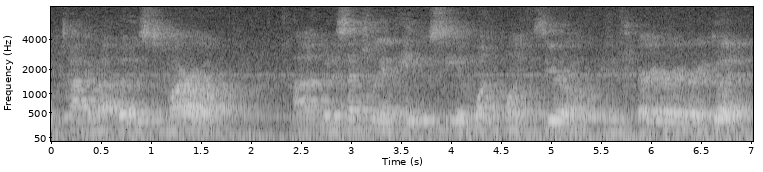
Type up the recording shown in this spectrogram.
We'll talk about those tomorrow. Uh, but essentially an AUC of 1.0 is very, very, very good,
